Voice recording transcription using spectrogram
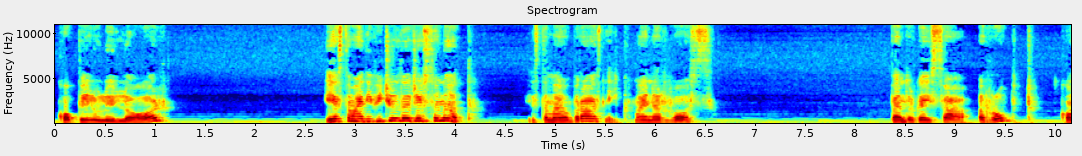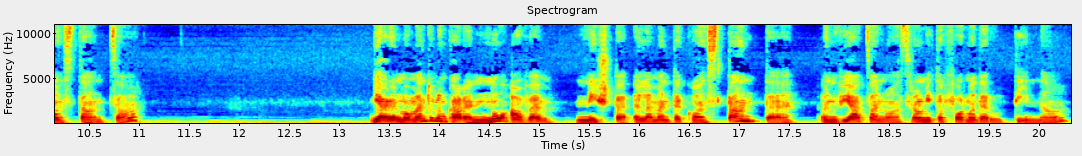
copilului lor, este mai dificil de gestionat, este mai obraznic, mai nervos, pentru că i s-a rupt constanța, iar în momentul în care nu avem niște elemente constante în viața noastră, o anumită formă de rutină,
